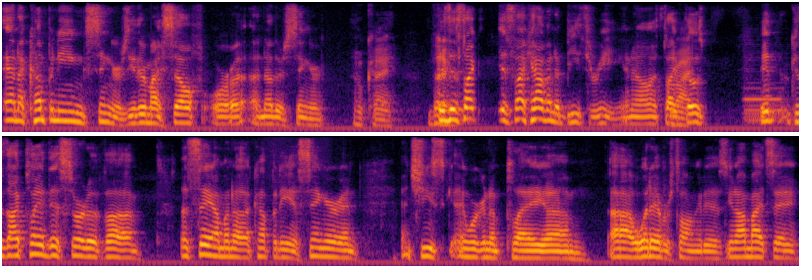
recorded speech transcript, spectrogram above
and accompanying singers, either myself or a, another singer. Okay, but it, it's like it's like having a B three. You know, it's like right. those because I play this sort of. Uh, let's say I'm going to accompany a singer, and and she's and we're going to play um, uh, whatever song it is. You know, I might say.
